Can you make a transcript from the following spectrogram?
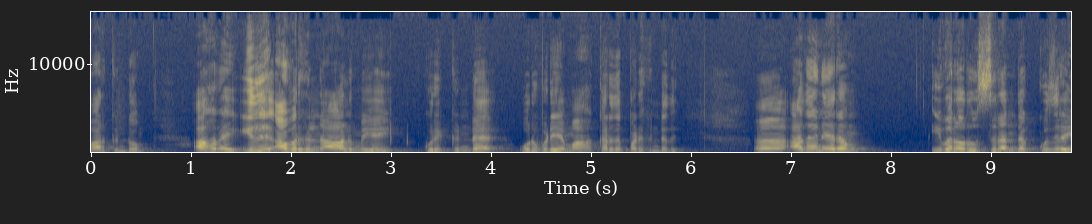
பார்க்கின்றோம். ஆகவே இது அவர்களின் ஆளுமையை குறிக்கின்ற ஒரு விடயமாக கருதப்படுகின்றது. அதே நேரம் இவர் ஒரு சிறந்த குதிரை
